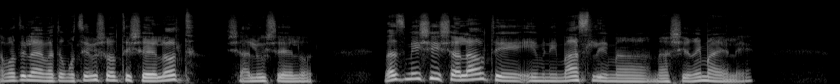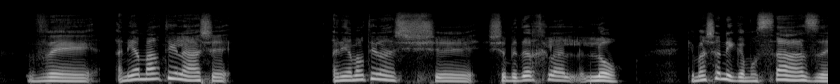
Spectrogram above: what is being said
אמרתי להם, אתם רוצים לשאול אותי שאלות? שאלו שאלות. ואז מישהי שאלה אותי אם נמאס לי מה, מהשירים האלה, ואני אמרתי לה ש... אני אמרתי לה ש... שבדרך כלל לא. כי מה שאני גם עושה זה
